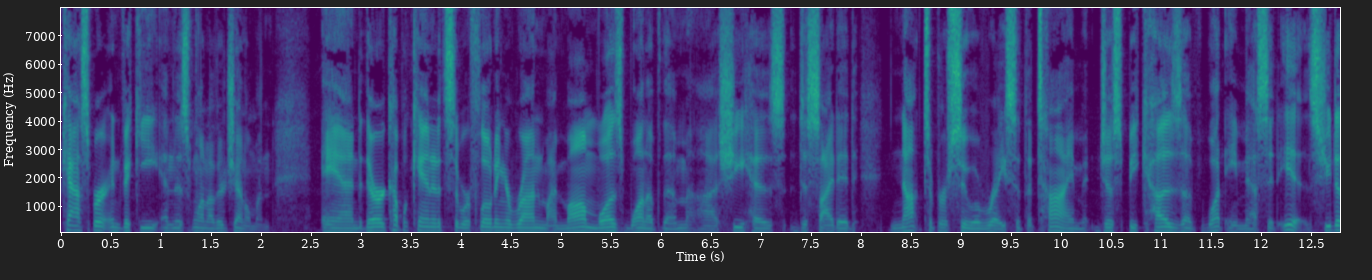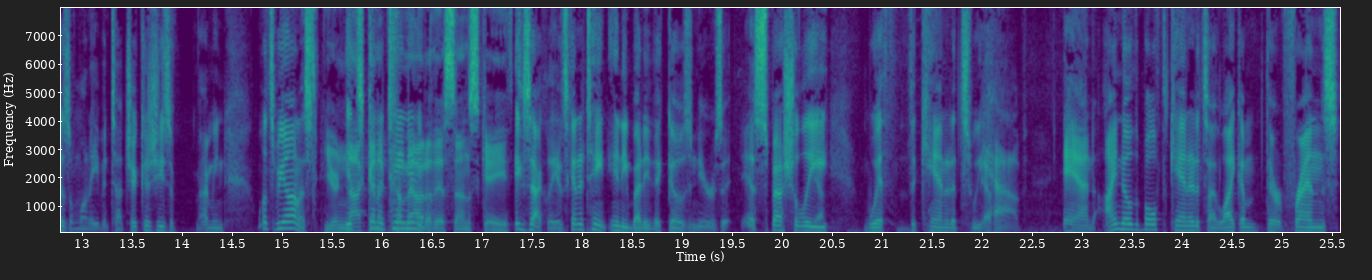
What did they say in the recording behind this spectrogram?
Casper and Vickie and this one other gentleman. And there are a couple candidates that were floating a run. My mom was one of them. Uh, she has decided not to pursue a race at the time just because of what a mess it is. She doesn't want to even touch it because she's, a, I mean, let's be honest. You're not going to come taint out of this unscathed. Exactly. It's going to taint anybody that goes near it, especially with the candidates we have. And I know the both candidates. I like them. They're friends.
